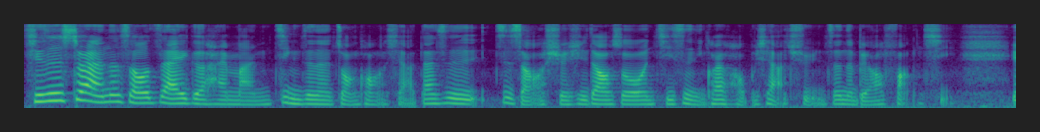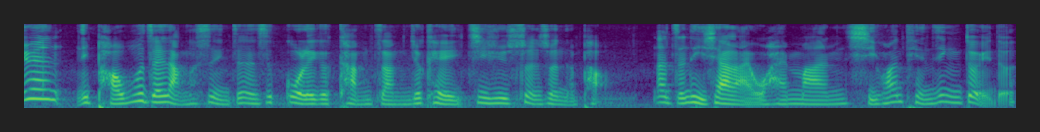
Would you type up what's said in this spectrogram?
其实虽然那时候在一个还蛮竞争的状况下，但是至少学习到说，即使你快跑不下去，你真的不要放弃，因为你跑步这档事，你真的是过了一个坎站，你就可以继续顺顺的跑。那整体下来，我还蛮喜欢田径队的。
